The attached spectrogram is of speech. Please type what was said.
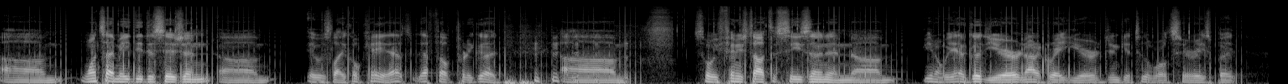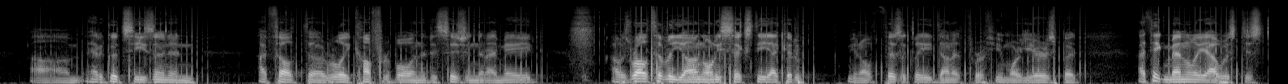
um, once I made the decision, um, it was like, okay, that that felt pretty good. um, so we finished out the season, and um, you know we had a good year, not a great year, didn't get to the World Series, but um, had a good season, and I felt uh, really comfortable in the decision that I made. I was relatively young, only 60. I could have, you know, physically done it for a few more years, but I think mentally I was just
